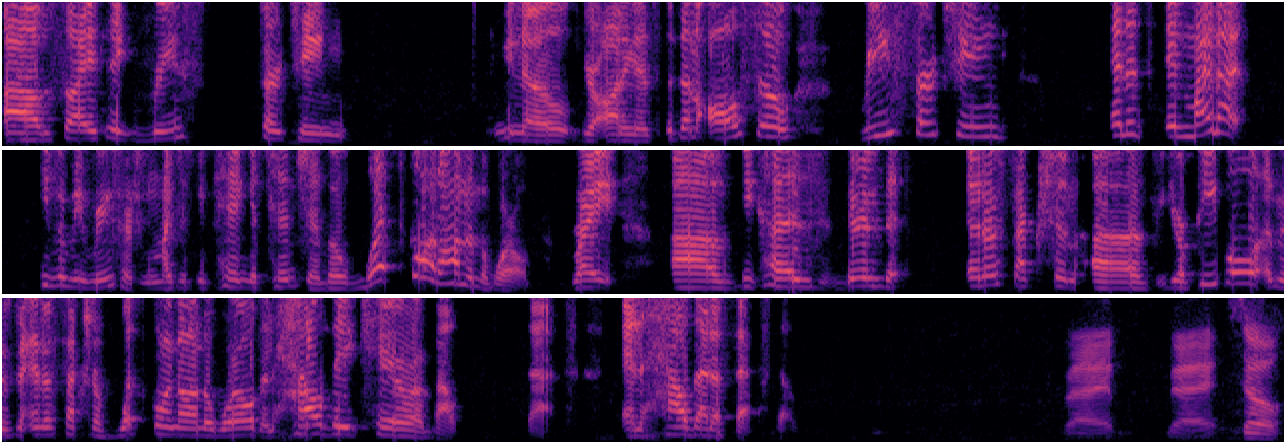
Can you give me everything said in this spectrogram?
Um, so I think researching, you know, your audience, but then also researching, and it's it might not even be researching, it might just be paying attention, but what's going on in the world, right? Um, because there's the intersection of your people and there's the intersection of what's going on in the world and how they care about that and how that affects them. Right, right. So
